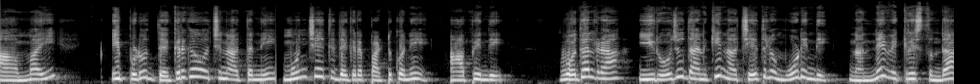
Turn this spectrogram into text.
ఆ అమ్మాయి ఇప్పుడు దగ్గరగా వచ్చిన అతన్ని ముంచేతి దగ్గర పట్టుకొని ఆపింది. వదల్రా ఈరోజు దానికి నా చేతిలో మూడింది. నన్నే విక్రిస్తుందా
